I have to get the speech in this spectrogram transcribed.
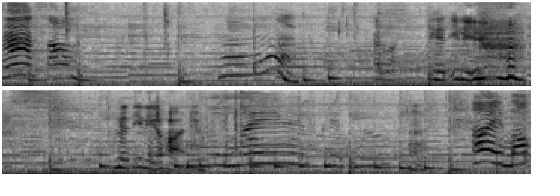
หน้าส้มอืมอร่อยเผ็ดอีหลี เผ็ดอีหลีค่ะอันนี่หนูไม่ผิดนะอืม เอ้ยบล็อก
